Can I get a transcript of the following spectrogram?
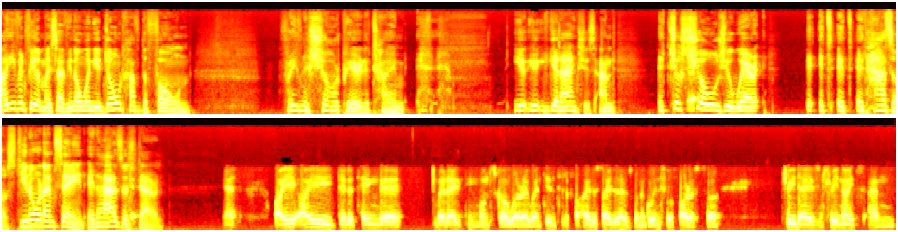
I even feel it myself, you know, when you don't have the phone for even a short period of time, you, you, you get anxious and it just shows you where it, it, it, it has us. Do you know what I'm saying? It has us, Daryl. Yeah, I I did a thing there about eighteen months ago where I went into the. I decided I was going to go into a forest for three days and three nights and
